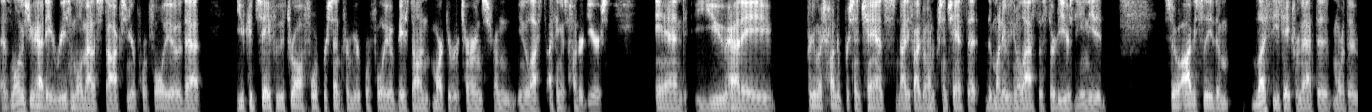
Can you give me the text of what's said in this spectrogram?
as long as you had a reasonable amount of stocks in your portfolio, that you could safely withdraw 4% from your portfolio based on market returns from you know the last I think it was 100 years. And you had a pretty much 100% chance, 95 to 100% chance that the money was going to last those 30 years that you needed. So obviously the less that you take from that, the more the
